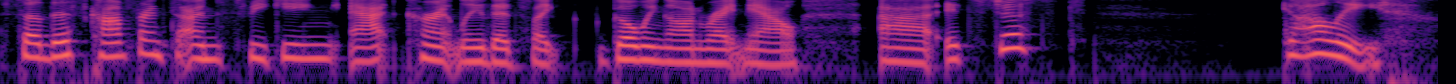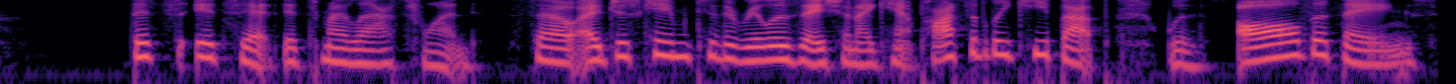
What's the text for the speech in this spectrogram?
so this conference I'm speaking at currently that's like going on right now, uh, it's just golly, that's it's it. It's my last one. So I just came to the realization I can't possibly keep up with all the things.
